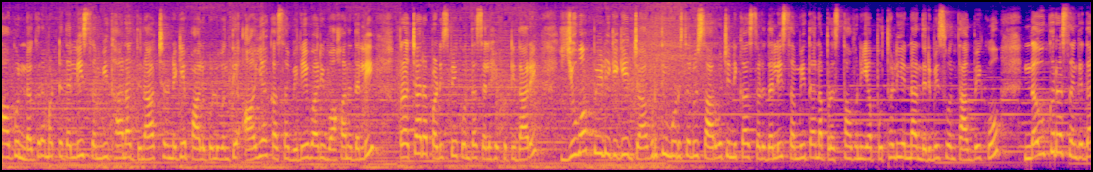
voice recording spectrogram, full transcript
ಹಾಗೂ ನಗರ ಮಟ್ಟದಲ್ಲಿ ಸಂವಿಧಾನ ದಿನಾಚರಣೆಗೆ ಪಾಲ್ಗೊಳ್ಳುವಂತೆ ಆಯಾ ಕಸ ವಿಲೇವಾರಿ ವಾಹನದಲ್ಲಿ ಪ್ರಚಾರ ಪಡಿಸಬೇಕು ಅಂತ ಸಲಹೆ ಕೊಟ್ಟಿದ್ದಾರೆ. ಯುವ ಪೀಳಿಗೆಗೆ ಜಾಗೃತಿ ಮೂಡಿಸಲು ಸಾರ್ವಜನಿಕ ಸ್ಥಳದಲ್ಲಿ ಸಂವಿಧಾನ ಪ್ರಸ್ತಾವನೆಯ ಪುತ್ಥಳಿಯನ್ನ ನಿರ್ಮಿಸುವಂತಾಗಬೇಕು. ನೌಕರ ಸಂಘದ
